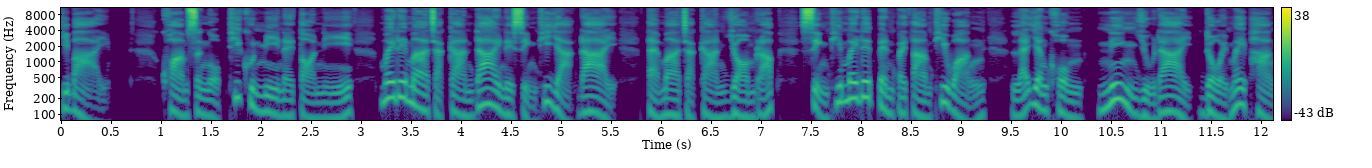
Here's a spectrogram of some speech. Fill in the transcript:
ธิบาย ความสงบที่คุณมีในตอนนี้ ไม่ได้มาจากการได้ในสิ่งที่อยากได้ แต่มาจากการยอมรับสิ่งที่ไม่ได้เป็นไปตามที่หวัง และยังคงนิ่งอยู่ได้โดยไม่พัง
